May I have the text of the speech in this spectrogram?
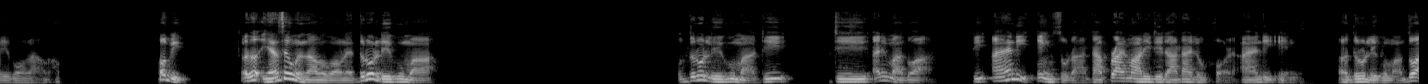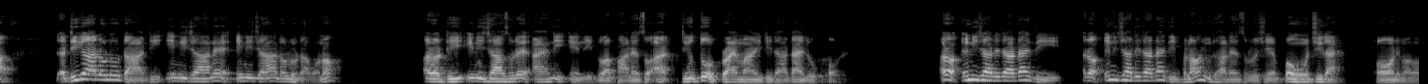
မေးခွန်းလားပေါ့ဟုတ်ပြီအဲ့တော့ရန်စိတ်ဝင်စားဖို့ကောင်းတယ်သူတို့၄ခုမှာသူတို့၄ခုမှာဒီဒီအဲ့ဒီမှာသူကဒီ IND int ဆိုတာဒါ primary data type လို့ခေါ်တယ် IND int အဲသူတို့၄ခုမှာသူက အဓိကအလုပ်လုပ်တာဒီ integer နဲ့ integer ကအလုပ်လုပ်တာပေါ့နော်အဲ့တော့ဒီ integer ဆိုတဲ့ int in ဒီသူကဘာလဲဆိုတော့ဒီသူ့ primary data type လို့ခေါ်တယ်အဲ့တော့ integer data type ဒီအဲ့တော့ integer data type ဒီဘယ်လောက်ယူထားလဲဆိုလို့ရှိရင်ပုံဝင်ကြည့်လိုက်ဩဒီမှာမ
